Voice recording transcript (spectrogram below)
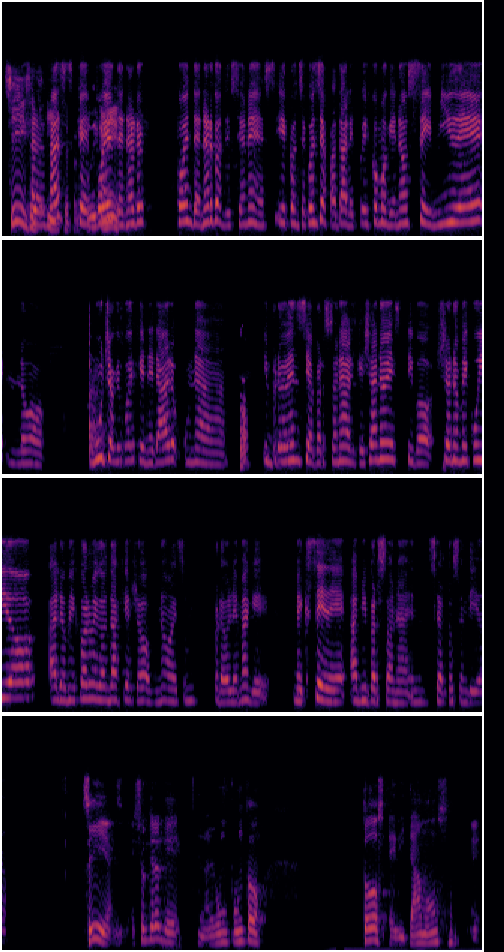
Sí, pero además que pueden tener, pueden tener condiciones y consecuencias fatales. Es como que no se mide lo mucho que puede generar una imprudencia personal, que ya no es tipo, yo no me cuido, a lo mejor me contagio yo. No, es un problema que me excede a mi persona en cierto sentido. Sí, yo creo que en algún punto todos evitamos, eh,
